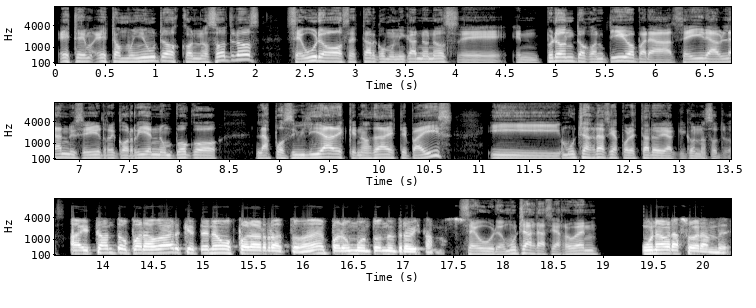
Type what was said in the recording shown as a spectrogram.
este, estos minutos con nosotros. Seguro vamos a estar comunicándonos eh, en pronto contigo para seguir hablando y seguir recorriendo un poco las posibilidades que nos da este país y muchas gracias por estar hoy aquí con nosotros. Hay tanto para ver que tenemos para rato, ¿eh? para un montón de entrevistas más. Seguro. Muchas gracias, Rubén. Un abrazo grande.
